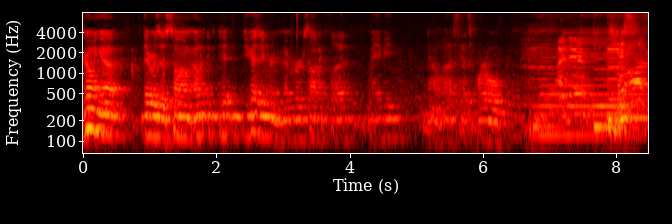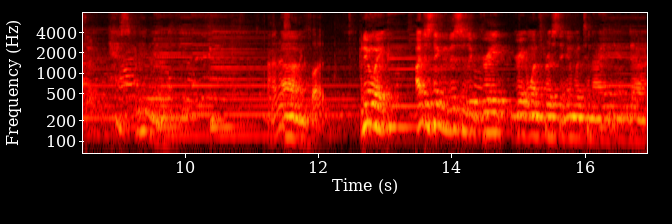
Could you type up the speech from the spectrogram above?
growing up, there was a song. I don't, do you guys even remember Sonic Flood? Maybe. No, us. That's horrible. I do. Yes. Awesome. Yes. I know Um, Sonic Flood. But anyway, I just think that this is a great, great one for us to end with tonight. And uh,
